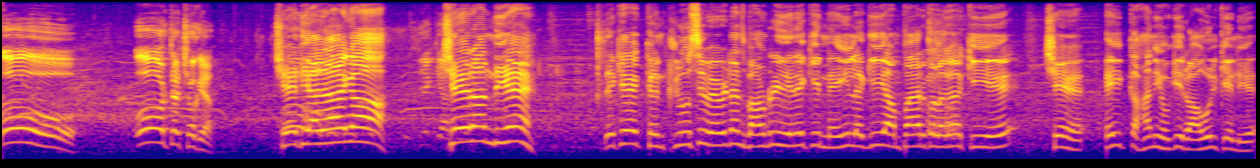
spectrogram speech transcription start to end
ओ ओ टच हो गया। छह दिया जाएगा। छह रन दिए। देखिए कंक्लूसिव एविडेंस बाउंड्री देने की नहीं लगी। अंपायर को लगा कि ये छह है। यही कहानी होगी राहुल के लिए।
